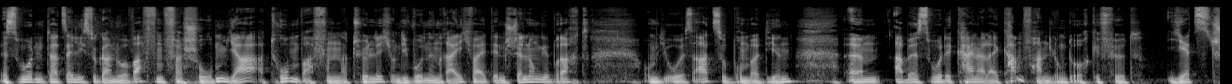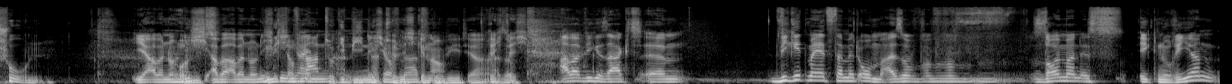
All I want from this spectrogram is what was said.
Es wurden tatsächlich sogar nur Waffen verschoben, ja, Atomwaffen natürlich, und die wurden in Reichweite in Stellung gebracht, um die USA zu bombardieren. Ähm, aber es wurde keinerlei Kampfhandlung durchgeführt. Jetzt schon. Ja, aber noch nicht, aber, aber noch nicht, nicht gegen auf NATO-Gebiet nicht natürlich, auf NATO-Gebiet, genau. ja. Richtig. Also, aber wie gesagt, ähm, wie geht man jetzt damit um? Also soll man es ignorieren?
